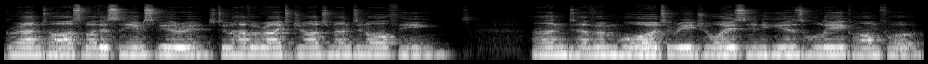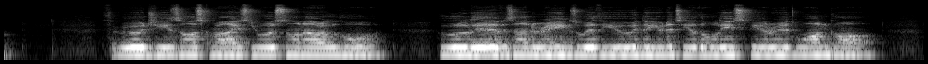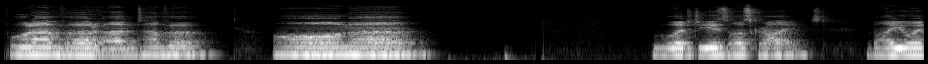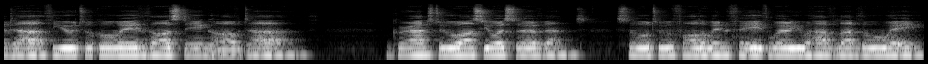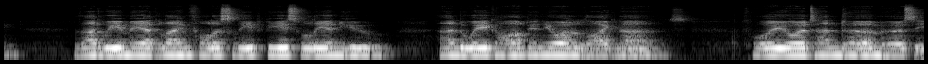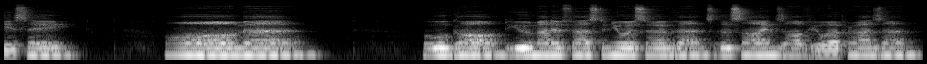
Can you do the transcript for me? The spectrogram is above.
Grant us by the same Spirit to have a right judgment in all things, and evermore to rejoice in his holy comfort. Through Jesus Christ, your Son, our Lord who lives and reigns with you in the unity of the Holy Spirit, one God, forever and ever. Amen. Lord Jesus Christ, by your death you took away the sting of death. Grant to us, your servants, so to follow in faith where you have led the way, that we may at length fall asleep peacefully in you, and wake up in your likeness. For your tender mercy's sake. Amen. O God, you manifest in your servants the signs of your presence.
